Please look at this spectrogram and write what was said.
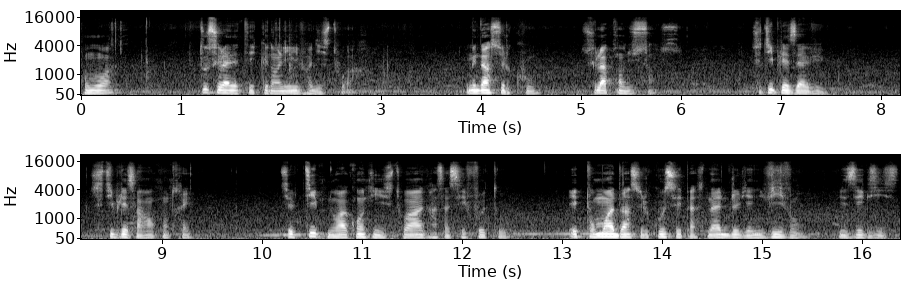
Pour moi, tout cela n'était que dans les livres d'histoire. Mais d'un seul coup, cela prend du sens. Ce type les a vus. Ce type les a rencontrés. Ce type nous raconte une histoire grâce à ses photos. Et pour moi, d'un seul coup, ces personnages deviennent vivants. Ils existent.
